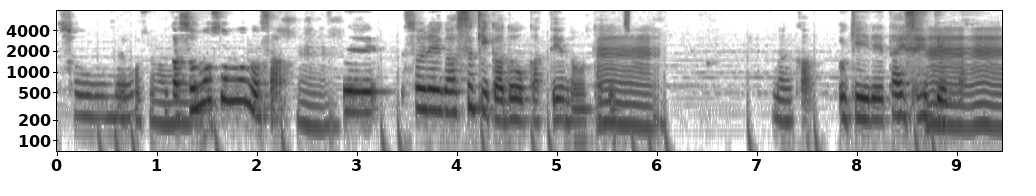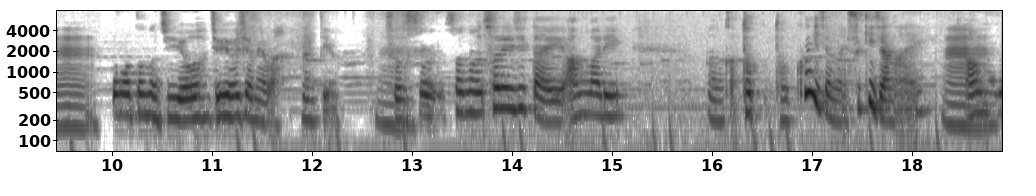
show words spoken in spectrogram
そう思う。なんかそもそものさうん。でそれが好きかどうかっていうのもう。多分、ん。なんか受け入れ体制っていうか、うんもともとの需要需要じゃないわ。なんていうの、うん。そうそうそのそれ自体あんまりなんかと得意じゃない。好きじゃない、うん。あんまり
